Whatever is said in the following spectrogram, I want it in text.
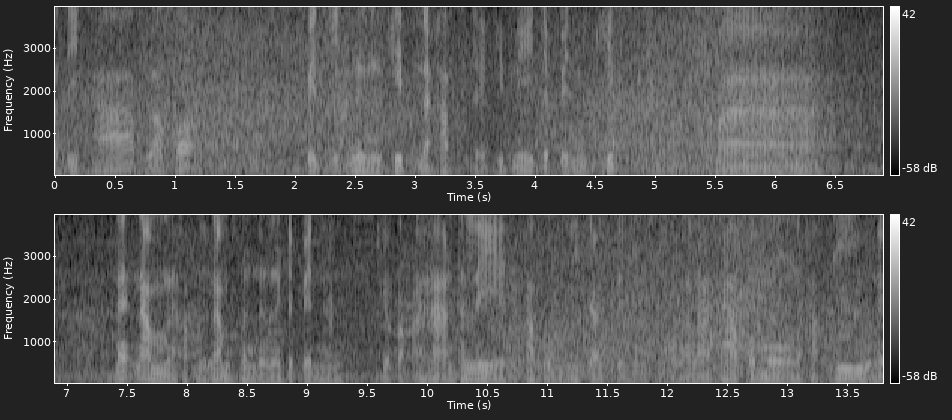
วัสดีครับเราก็เป็นอีกหนึ่งคลิปนะครับ แต่คลิปนี้จะเป็นคลิปมาแนะนำนะครับหรือนำเสนอจะเป็นเกี่ยวกับอาหารทะเลนะครับ ผมที่จะเป็นของนานาชาวประมงนะครับ ที่อยู่ใน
